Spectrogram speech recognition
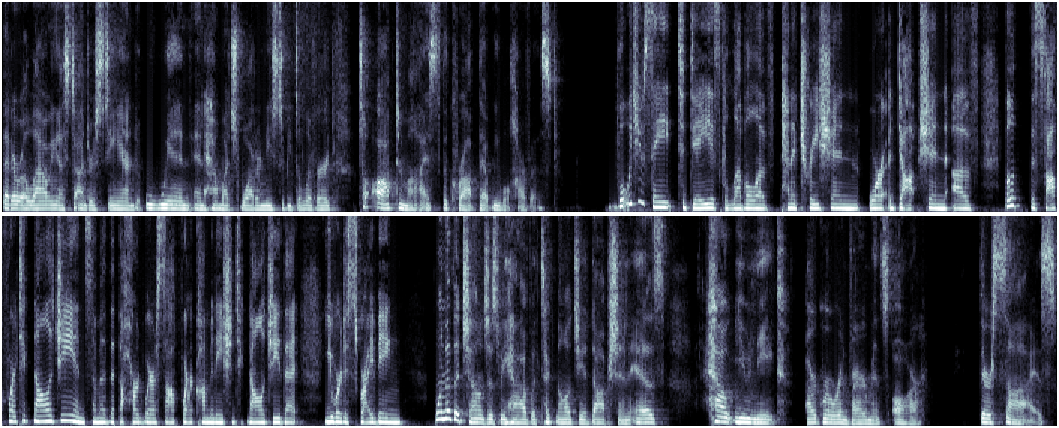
that are allowing us to understand when and how much water needs to be delivered to optimize the crop that we will harvest. What would you say today is the level of penetration or adoption of both the software technology and some of the, the hardware software combination technology that you were describing? One of the challenges we have with technology adoption is how unique our grower environments are their size,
